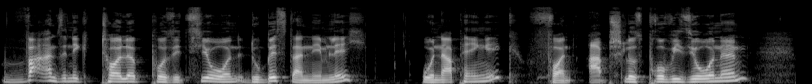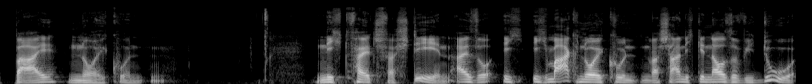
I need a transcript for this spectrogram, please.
wahnsinnig tolle Position. Du bist dann nämlich unabhängig von Abschlussprovisionen bei Neukunden nicht falsch verstehen. Also ich, ich mag Neukunden wahrscheinlich genauso wie du.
